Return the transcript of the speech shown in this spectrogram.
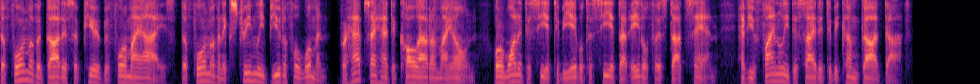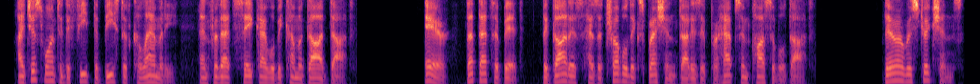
the form of a goddess appeared before my eyes, the form of an extremely beautiful woman, perhaps I had to call out on my own, or wanted to see it to be able to see it. Adelphus. San, have you finally decided to become God. I just want to defeat the beast of calamity, and for that sake I will become a god. Air, that that's a bit, the goddess has a troubled expression. Is it perhaps impossible. There are restrictions,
